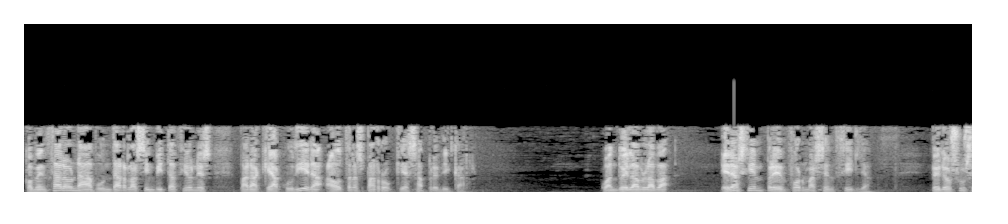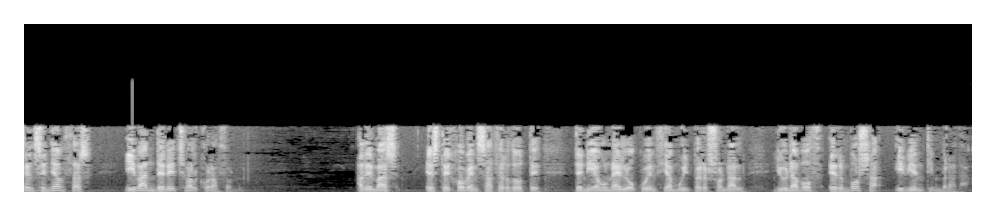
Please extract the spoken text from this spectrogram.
comenzaron a abundar las invitaciones para que acudiera a otras parroquias a predicar. Cuando él hablaba, era siempre en forma sencilla, pero sus enseñanzas iban derecho al corazón. Además, este joven sacerdote tenía una elocuencia muy personal y una voz hermosa y bien timbrada.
